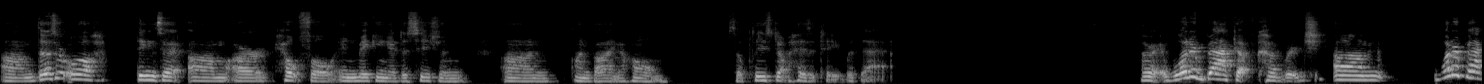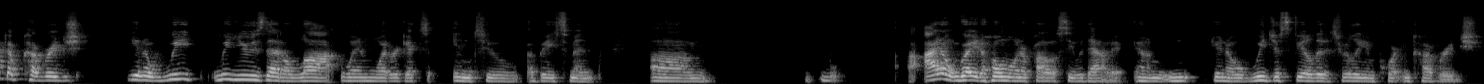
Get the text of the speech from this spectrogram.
Um, those are all things that um, are helpful in making a decision on, on buying a home. So please don't hesitate with that. All right, water backup coverage. Um, water backup coverage you know, we we use that a lot when water gets into a basement. Um, I don't write a homeowner policy without it, and you know, we just feel that it's really important coverage.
